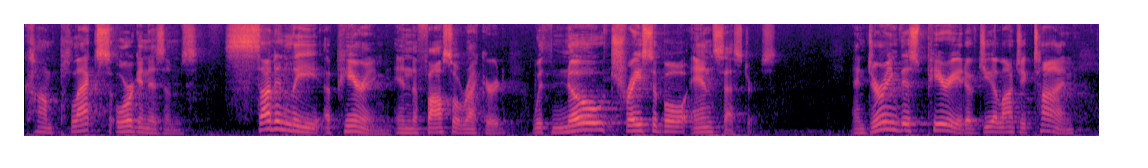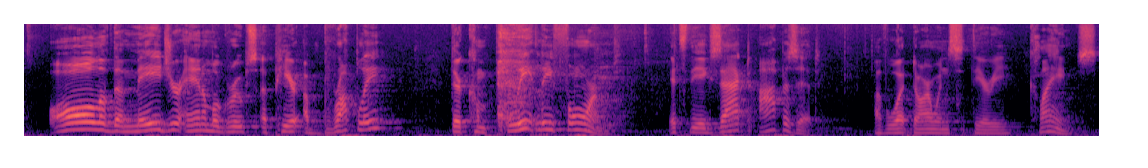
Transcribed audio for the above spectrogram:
complex organisms suddenly appearing in the fossil record with no traceable ancestors. And during this period of geologic time, all of the major animal groups appear abruptly. They're completely formed. It's the exact opposite of what Darwin's theory claims.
